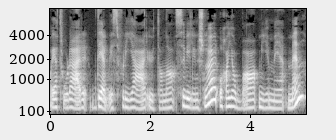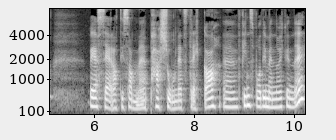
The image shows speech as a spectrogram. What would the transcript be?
og jeg tror det er delvis fordi jeg er utdanna sivilingeniør og har jobba mye med menn. Og jeg ser at de samme personlighetstrekka eh, fins både i menn og i kvinner.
